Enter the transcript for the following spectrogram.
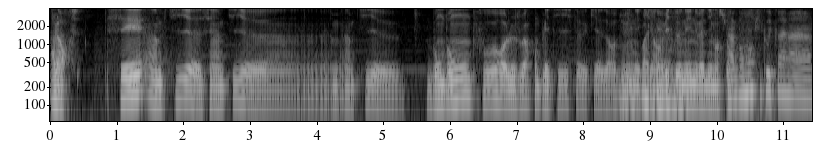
Alors, c'est un petit, euh, c'est un petit, euh, un petit euh, bonbon pour le joueur complétiste qui adore Dune Mm. et qui a c'est- envie de donner une nouvelle dimension. Un bonbon qui coûte quand même un.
